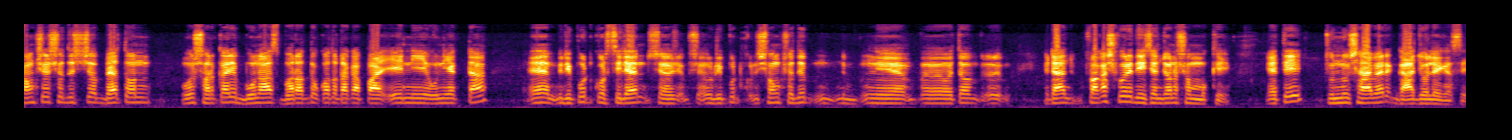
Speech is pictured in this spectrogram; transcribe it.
সংসদ সদস্য বেতন ও সরকারি বোনাস বরাদ্দ কত টাকা পায় এ নিয়ে উনি একটা রিপোর্ট করছিলেন। রিপোর্ট সংসদে হয়তো এটা প্রকাশ করে দিয়েছেন জনসম্মুখে। এতে চুন্নু সাহেবের গা জ্বলে গেছে।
